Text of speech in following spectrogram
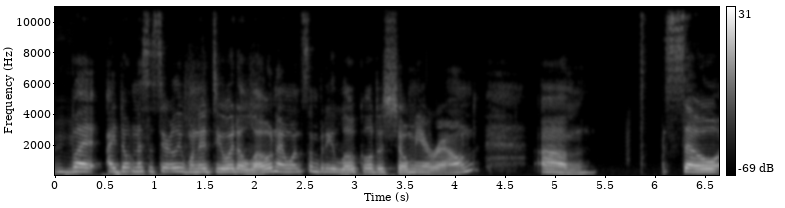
Mhm. But I don't necessarily want to do it alone. I want somebody local to show me around. Um, so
